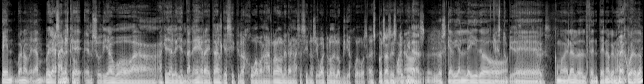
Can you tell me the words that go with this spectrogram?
pen- bueno, me da Pues ya sabes pánico. que en su día hubo ah, aquella leyenda negra y tal, que sí que los jugaban a rol, eran asesinos, igual que lo de los videojuegos, ¿sabes? Cosas Bueno, los que habían leído, Qué estupidez, eh. ¿cómo era lo del centeno? Que no me acuerdo.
